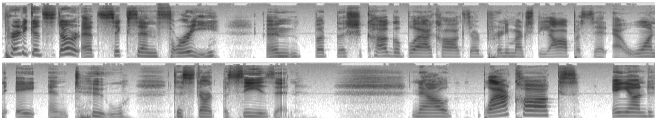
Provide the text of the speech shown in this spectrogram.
a pretty good start at six and three, and but the Chicago Blackhawks are pretty much the opposite at one eight and two to start the season. Now Blackhawks and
